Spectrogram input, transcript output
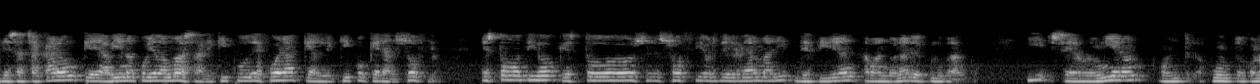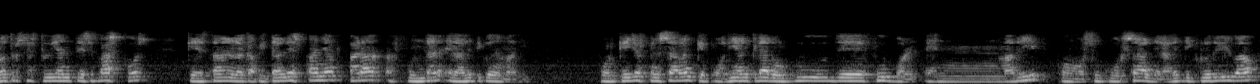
les achacaron que habían apoyado más al equipo de fuera que al equipo que eran socios. Esto motivó que estos eh, socios del Real Madrid decidieran abandonar el club blanco y se reunieron junto con otros estudiantes vascos que estaban en la capital de España para fundar el Atlético de Madrid. Porque ellos pensaban que podían crear un club de fútbol en Madrid como sucursal del Atlético Club de Bilbao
